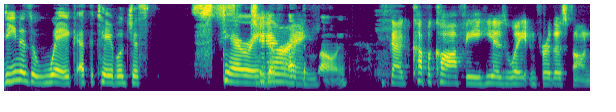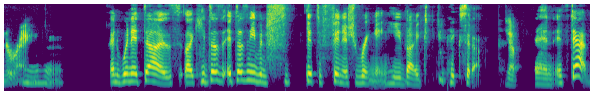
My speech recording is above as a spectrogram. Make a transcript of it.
Dean is awake at the table, just staring, the- at the phone. He's got a cup of coffee. He is waiting for this phone to ring. Mhm. And when it does, like he does, it doesn't even f- get to finish ringing. He like picks it up. Yep. And it's Dad.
